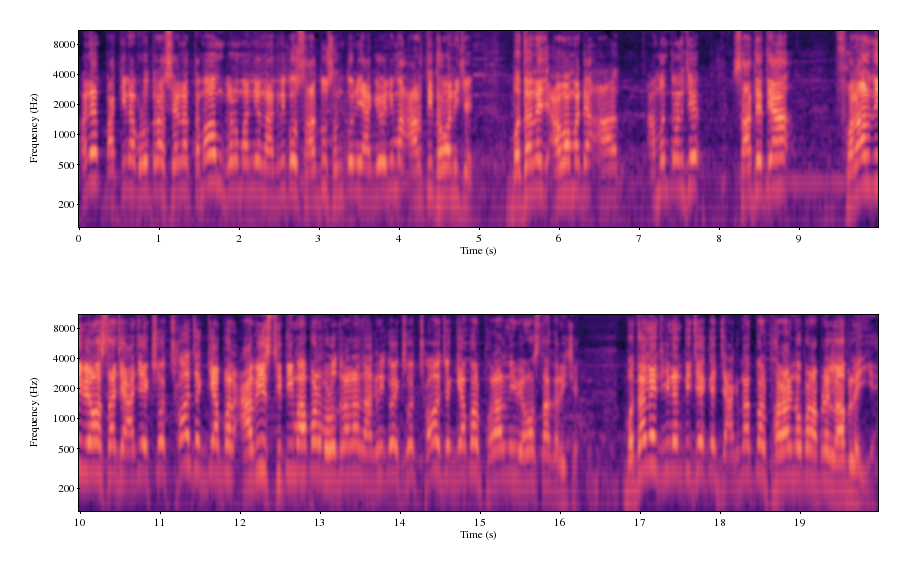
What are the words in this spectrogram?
અને બાકીના વડોદરા શહેરના તમામ ગણમાન્ય નાગરિકો, સાધુ સંતોની આગેવાનીમાં આરતી થવાની છે. બધાને જ આવવા માટે આ આમંત્રણ છે. સાથે ત્યાં ફરાળની વ્યવસ્થા છે. આજે એકસો છ જગ્યા પર આવી સ્થિતિમાં પણ વડોદરાના નાગરિકો એકસો છ જગ્યા પર ફરાળની વ્યવસ્થા કરી છે. બધાને જ વિનંતી છે કે જાગનાથ પર ફરાળનો પણ આપણે લાભ લઈએ.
